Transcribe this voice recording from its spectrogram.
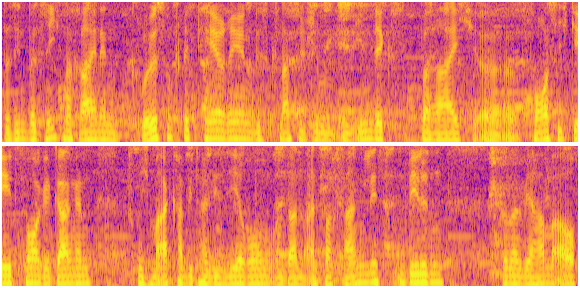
da sind wir jetzt nicht nach reinen Größenkriterien, wie es klassisch im, im Indexbereich äh, vor sich geht, vorgegangen, sprich Marktkapitalisierung und dann einfach Ranglisten bilden, sondern wir haben auch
